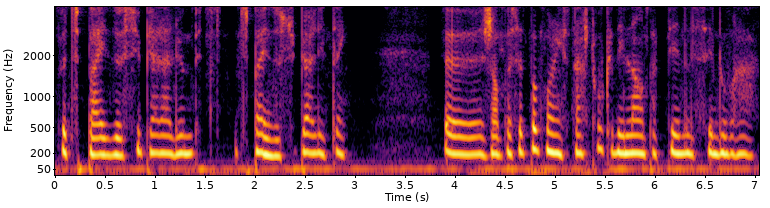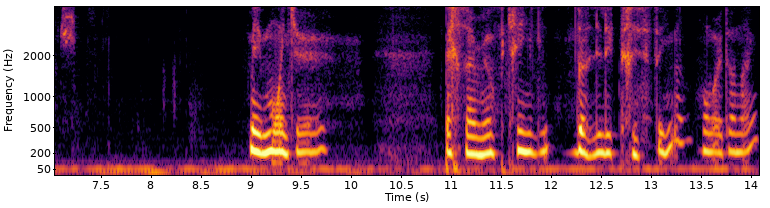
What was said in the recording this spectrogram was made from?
Puis tu pèses dessus, puis elle allume, puis tu, pèses dessus, puis elle éteint. Euh, j'en possède pas pour l'instant. Je trouve que des lampes à piles, c'est l'ouvrage. Mais moins que personne mieux puis créer de l'électricité, on va être honnête.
